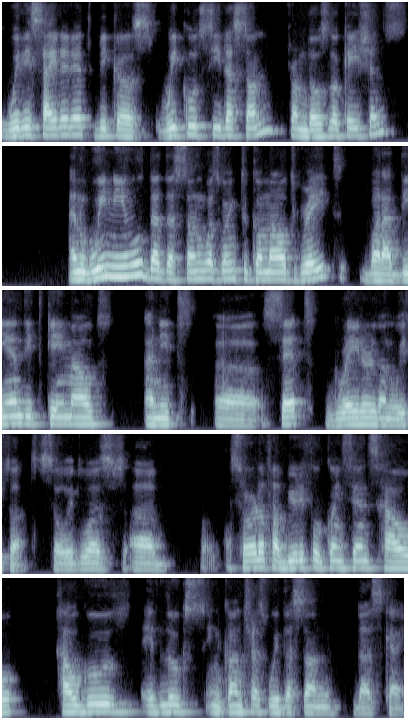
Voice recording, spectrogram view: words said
we decided it because we could see the sun from those locations. And we knew that the sun was going to come out great but at the end it came out and it uh, set greater than we thought. So it was uh, sort of a beautiful coincidence how how good it looks in contrast with the sun the sky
